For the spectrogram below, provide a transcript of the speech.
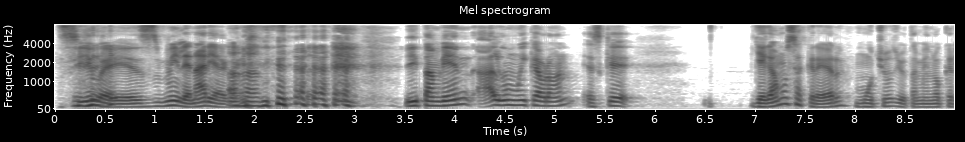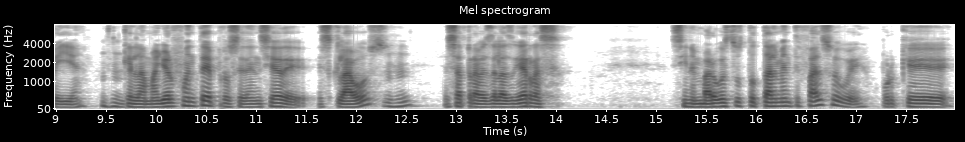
Sí, güey, es milenaria, güey. Y también algo muy cabrón es que llegamos a creer, muchos, yo también lo creía, que la mayor fuente de procedencia de esclavos es a través de las guerras. Sin embargo, esto es totalmente falso, güey, porque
